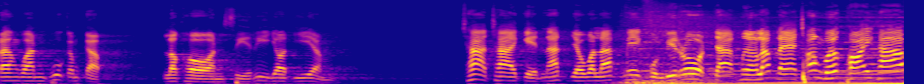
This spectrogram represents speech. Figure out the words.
รางวัลผู้กำกับละครซีรีส์ยอดเยี่ยม ชาติชายเกตนัทเยาวลักษณ์เมฆขุนวิโรธจากเมืองรับแลช่องเวิร์กพอยต์ครับ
